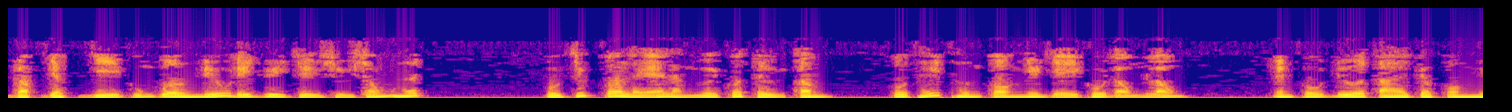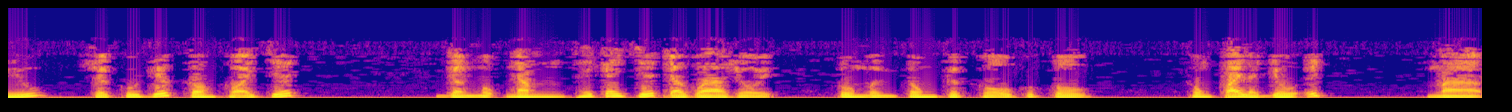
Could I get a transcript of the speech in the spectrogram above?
gặp vật gì cũng vơ níu để duy trì sự sống hết. Cô chức có lẽ là người có từ tâm, cô thấy thân con như vậy cô động lòng, nên cô đưa tay cho con níu, rồi cô vớt con khỏi chết. Gần một năm thấy cái chết đã qua rồi, cô mừng công cực khổ của cô, không phải là vô ích, mà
